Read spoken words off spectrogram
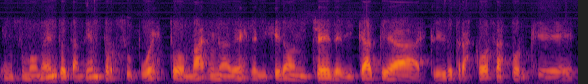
en su momento, también, por supuesto, más de una vez le dijeron, che, dedícate a escribir otras cosas porque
